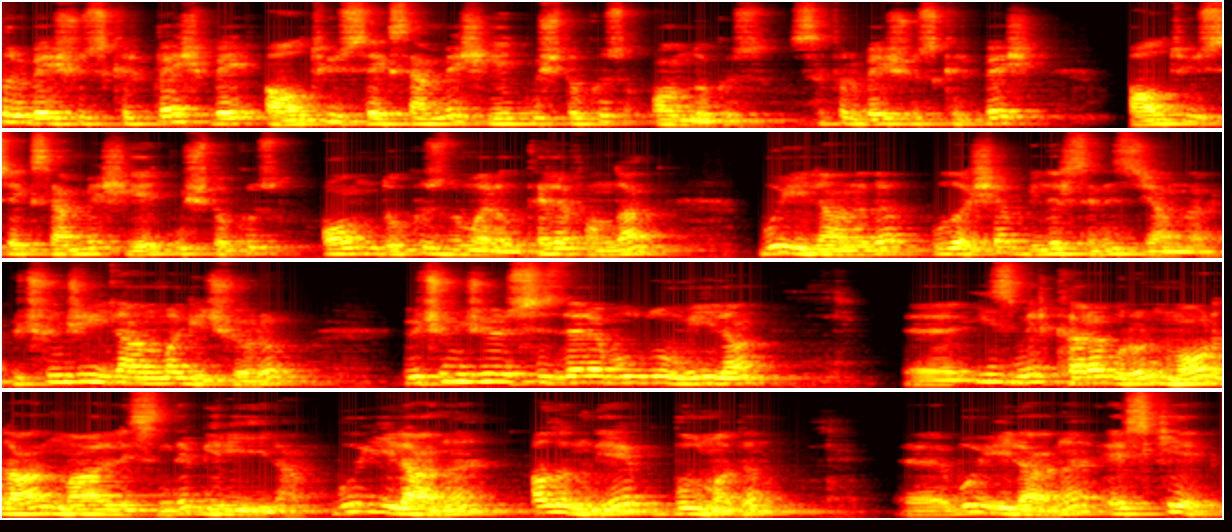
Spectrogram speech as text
0545 Bey 685 79 19 0545 685 79 19 numaralı telefondan bu ilana da ulaşabilirsiniz canlar. Üçüncü ilanıma geçiyorum. Üçüncü sizlere bulduğum ilan e, İzmir Karaburun Mordağan mahallesinde bir ilan. Bu ilanı alın diye bulmadım. E, bu ilanı eski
